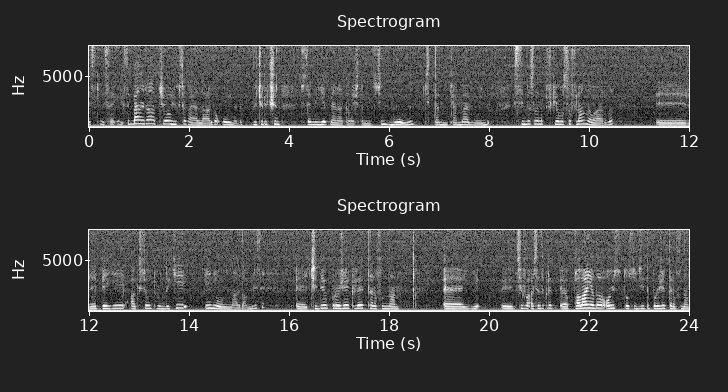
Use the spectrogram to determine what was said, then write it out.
eski bir serisi. Ben rahatça o yüksek ayarlarda oynadım. Witcher 3'ün sistemi yetmeyen arkadaşlarımız için bu oyun cidden mükemmel bir oyundur. Steam'de sanırım Türk yaması falan da vardı. E, RPG aksiyon türündeki en iyi oyunlardan birisi. E, CD Projekt Red tarafından e, e, Çift Creed e, Palanya'da oyun stüdyosu GT Projekt tarafından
